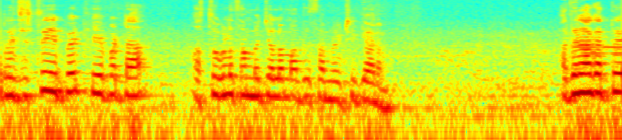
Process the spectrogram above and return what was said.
രജിസ്റ്റർ ചെയ്യപ്പെ- ചെയ്യപ്പെട്ട വസ്തുക്കളെ സംബന്ധിച്ചുള്ള അത് സംരക്ഷിക്കാനും അതിനകത്ത്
